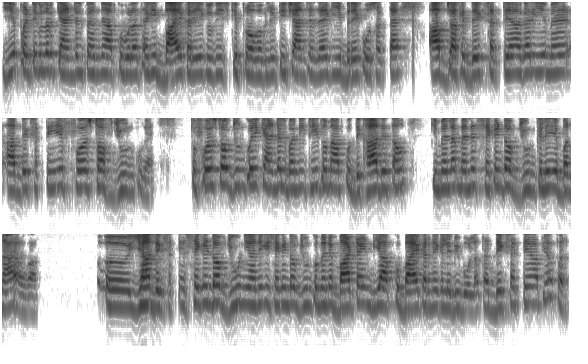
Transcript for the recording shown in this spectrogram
ये पर्टिकुलर कैंडल पे हमने आपको बोला था कि बाय करिए क्योंकि इसके प्रोबेबिलिटी चांसेस है कि ये ब्रेक हो सकता है। आप जाके देख सकते हैं, अगर ये मैं, आप देख सकते हैं ये फ़र्स्ट ऑफ़ जून को है। तो फ़र्स्ट ऑफ़ जून को ये कैंडल बनी थी तो मैं आपको दिखा देता हूँ कि मतलब मैंने सेकेंड ऑफ़ जून के लिए ये बनाया होगा। यहाँ देख सकते हैं। सेकंड ऑफ़ जून यानी कि सेकंड ऑफ़ जून को मैंने बाटा इंडिया आपको बाय करने के लिए भी बोला था। देख सकते हैं आप यहाँ पर?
